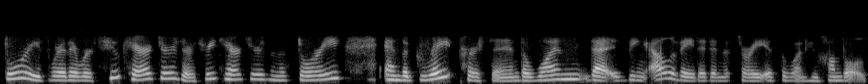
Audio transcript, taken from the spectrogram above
stories where there were two characters or three characters in the story and the great person the one that is being elevated in the story is the one who humbles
